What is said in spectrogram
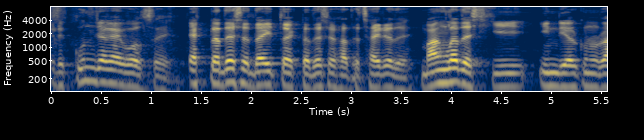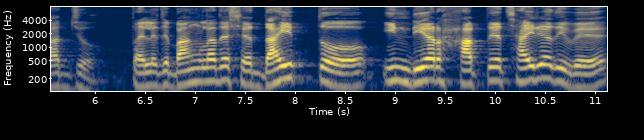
এটা কোন জায়গায় বলছে? একটা দেশের দায়িত্ব একটা দেশের হাতে ছাইড়ে দেয়। বাংলাদেশ কি ইন্ডিয়ার কোনো রাজ্য? তাইলে যে বাংলাদেশের দায়িত্ব ইন্ডিয়ার হাতে ছাইড়ে দিবে,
